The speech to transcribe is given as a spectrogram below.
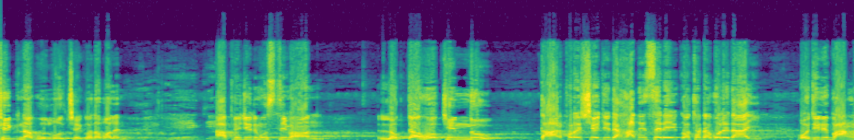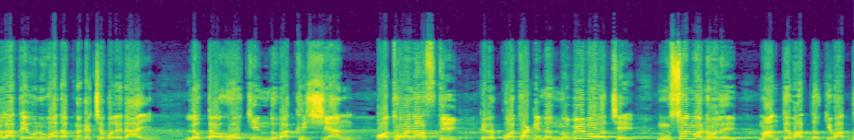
ঠিক না, ভুল বলছে। কথা বলেন। আপনি যদি মুসলিম হন, লোকটা হোক হিন্দু, তারপরে সে যদি হাদিসের এই কথাটা বলে দেয় ও যদি বাংলাতে অনুবাদ আপনার কাছে বলে দেয়, লোকটা হোক হিন্দু বা খ্রিস্টান অথবা নাস্তিক, কিন্তু কথা কিন্তু নবীর বলেছে, মুসলমান হলে মানতে বাধ্য কি বাধ্য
